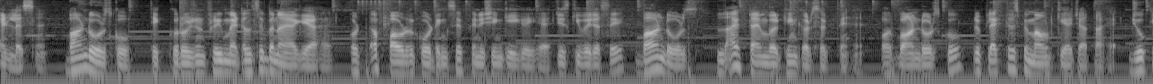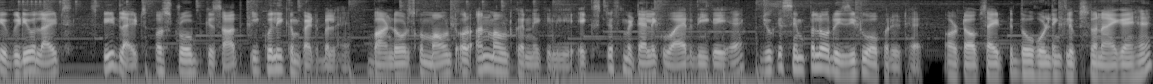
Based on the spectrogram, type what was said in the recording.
एंडलेस हैं बांडोर्स को थिक कोरोजन फ्री मेटल से बनाया गया है और टफ पाउडर कोटिंग से फिनिशिंग की गई है, जिसकी वजह से बांडोर्स लाइफ टाइम वर्किंग कर सकते हैं और बांडोर्स को रिफ्लेक्टर्स पे माउंट किया जाता है, जो कि वीडियो लाइट्स स्पीड लाइट्स और स्ट्रोब के साथ इक्वली कंपेटेबल हैं। बांडोर्स को माउंट और अनमाउंट करने के लिए एक स्टिफ मेटेलिक वायर दी गई है, जो कि सिंपल और इजी टू ऑपरेट है और टॉप साइड पे दो होल्डिंग क्लिप्स बनाए गए हैं,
